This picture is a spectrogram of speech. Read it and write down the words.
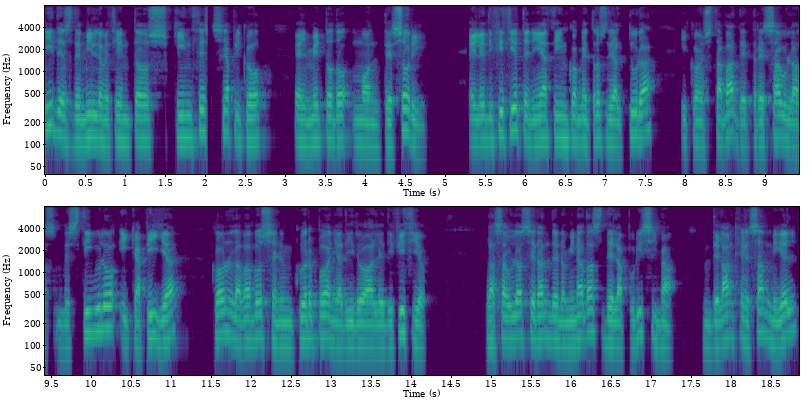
y desde 1915 se aplicó el método Montessori. El edificio tenía 5 metros de altura y constaba de tres aulas, vestíbulo y capilla, con lavabos en un cuerpo añadido al edificio. Las aulas eran denominadas de la Purísima, del Ángel San Miguel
